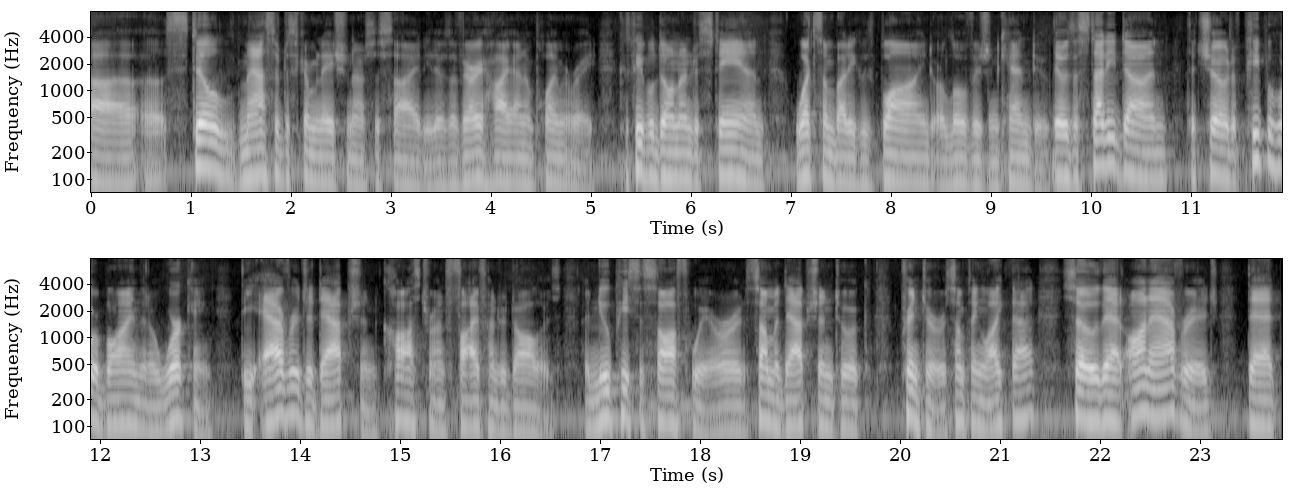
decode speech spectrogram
uh, uh, still massive discrimination in our society. There's a very high unemployment rate because people don't understand what somebody who's blind or low vision can do. There was a study done that showed of people who are blind that are working, the average adaptation cost around $500. A new piece of software or some adaptation to a printer or something like that. So that on average, that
